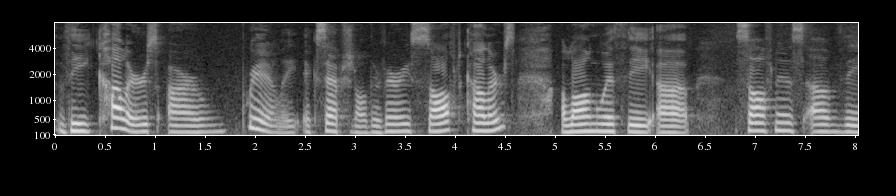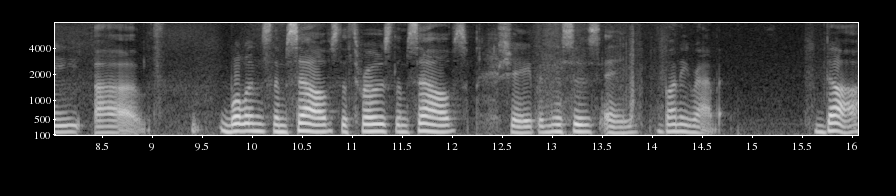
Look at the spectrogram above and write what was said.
the colors are really exceptional. They're very soft colors along with the uh, softness of the uh, woolens themselves, the throws themselves shape, and this is a bunny rabbit. Duh.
